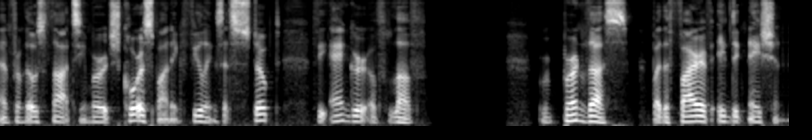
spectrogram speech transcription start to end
and from those thoughts emerged corresponding feelings that stoked the anger of love. Burned thus by the fire of indignation,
